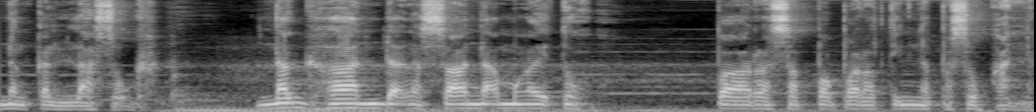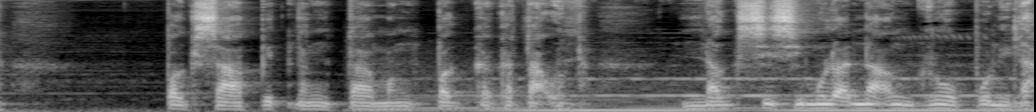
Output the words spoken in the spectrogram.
ng kanlasog. Naghanda na sana ang mga ito para sa paparating na pasukan. Pagsapit ng tamang pagkakataon, nagsisimula na ang grupo nila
